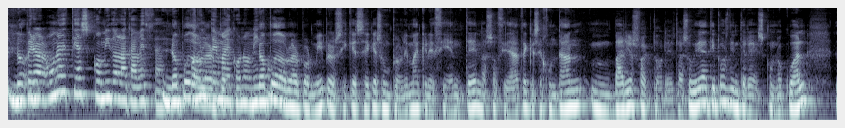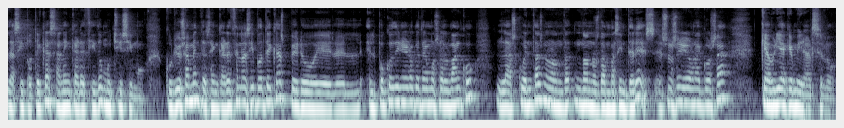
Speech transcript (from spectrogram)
No, pero ¿alguna vez te has comido la cabeza No puedo por un tema por- económico? No puedo hablar por mí, pero sí que sé que es un problema creciente en la sociedad de que se juntan mm, varios factores. La subida de tipos de interés, con lo cual las hipotecas se han encarecido muchísimo. Curiosamente se encarecen las hipotecas, pero el, el- el poco dinero que tenemos en el banco, las cuentas no nos dan más interés. Eso sería una cosa que habría que mirárselo.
